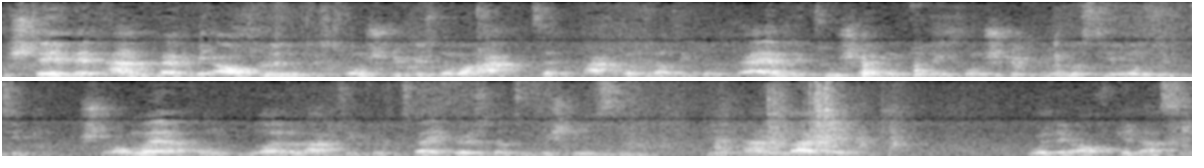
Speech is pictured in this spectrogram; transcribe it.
ich stelle den Antrag, die Auflösung des Grundstückes Nummer 1828 durch 3 und die Zuschreibung zu den Grundstücken Nummer 77 Strohmeier und 89 durch 2 Göster zu beschließen. Die Anlage wurde aufgelassen.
